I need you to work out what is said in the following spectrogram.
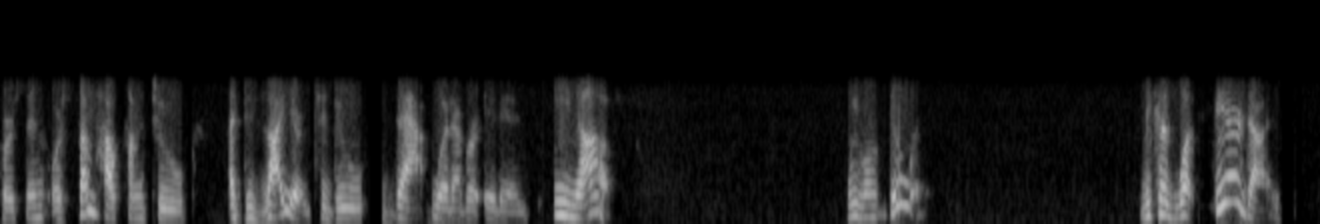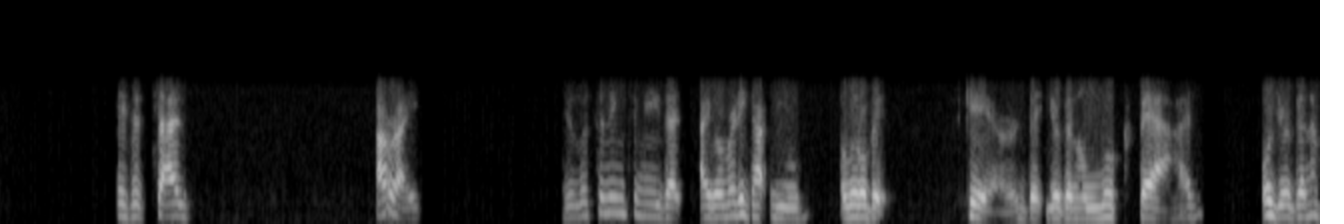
person or somehow come to a desire to do that, whatever it is, enough, we won't do it. Because what fear does is it says, all right, you're listening to me that I've already got you a little bit scared that you're going to look bad or you're going to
